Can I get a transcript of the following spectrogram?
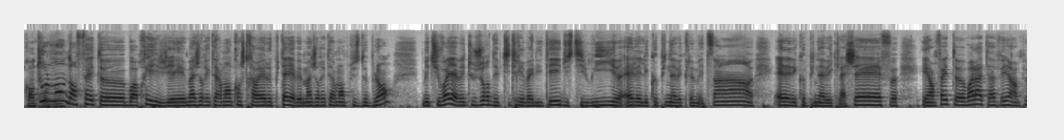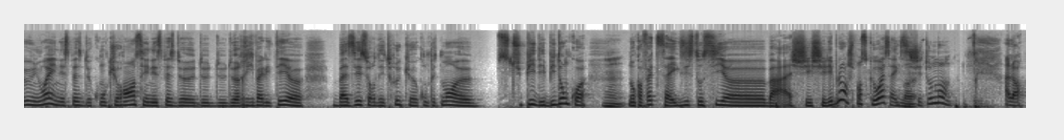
contre Tout le monde, en fait. euh, bon, après, j'ai majoritairement, quand je travaillais à l'hôpital, il y avait majoritairement plus de blancs. Mais tu vois, il y avait toujours des petites rivalités du style, oui, euh, elle, elle est copine avec le médecin, euh, elle, elle est copine avec la chef. Et en fait, euh, voilà, tu avais un peu une, ouais, une espèce de concurrence et une espèce de, de, de- de rivalité euh, basée sur des trucs euh, complètement stupides et bidons, quoi. Hmm. Donc en fait, ça existe aussi euh, bah, chez, chez les blancs. Je pense que ouais, ça existe Ouais. chez tout le monde. Alors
